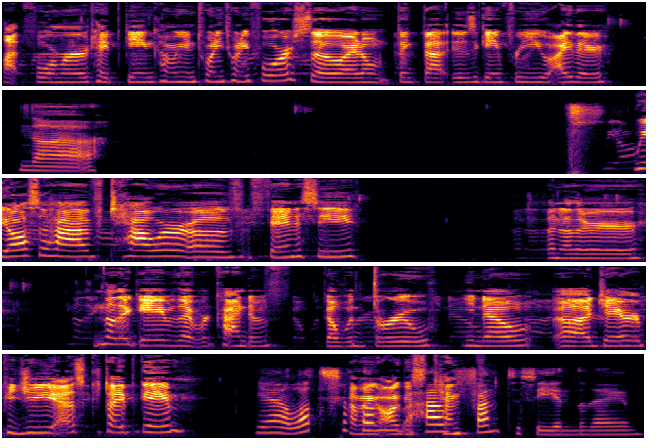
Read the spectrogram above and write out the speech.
platformer type game coming in 2024, so I don't think that is a game for you either. Nah. We also have Tower of Fantasy, another another game that we're kind of going through, you know, uh, JRPG esque type game. Yeah, lots of Coming them August have 10th. fantasy in the name.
